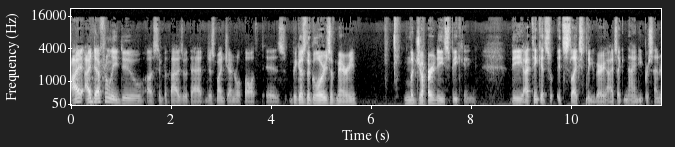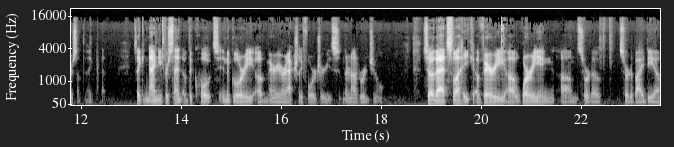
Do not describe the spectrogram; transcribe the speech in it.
I, I definitely do uh, sympathize with that. Just my general thought is because the glories of Mary, majority speaking, the I think it's it's like something very high. It's like ninety percent or something like that. It's like ninety percent of the quotes in the glory of Mary are actually forgeries. They're not original. So that's like a very uh, worrying um, sort of sort of idea.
